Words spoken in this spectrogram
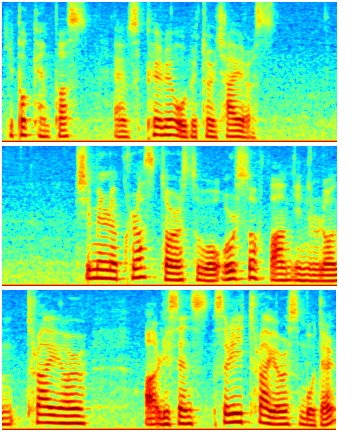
hippocampus, and superior orbital gyrus. Similar clusters were also found in lung trial, uh, recent three trials model,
